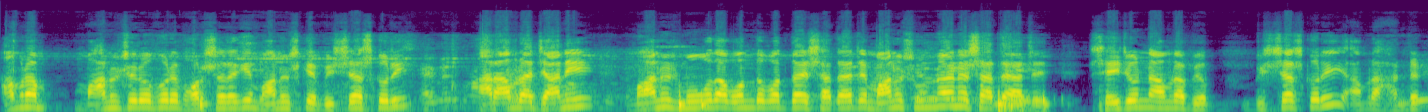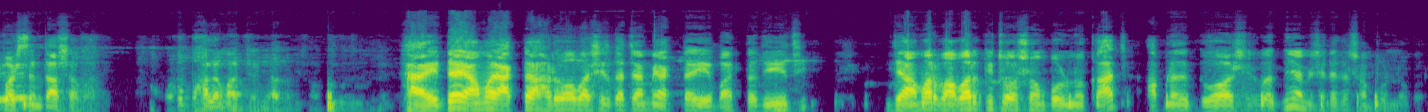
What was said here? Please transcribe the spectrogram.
আমরা মানুষের ওপরে ভরসা রাখি মানুষকে বিশ্বাস করি আর আমরা জানি মানুষ মমতা বন্দ্যোপাধ্যায়ের সাথে আছে মানুষ উন্নয়নের সাথে আছে সেই জন্য আমরা বিশ্বাস করি আমরা হান্ড্রেড পার্সেন্ট আশাবাদী। খুব ভালো মার্জিন হ্যাঁ এটাই আমার একটা হাড়োয়াবাসীর কাছে আমি একটা এ বার্তা দিয়েছি যে আমার বাবার কিছু অসম্পূর্ণ কাজ আপনাদের দোয়া আশীর্বাদ নিয়ে আমি সেটাকে সম্পূর্ণ করব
